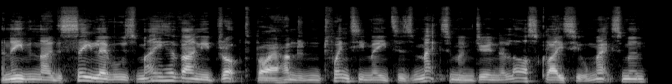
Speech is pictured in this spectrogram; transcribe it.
and even though the sea levels may have only dropped by 120 metres maximum during the last glacial maximum,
